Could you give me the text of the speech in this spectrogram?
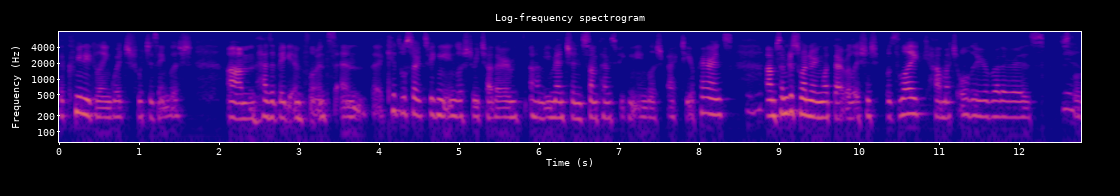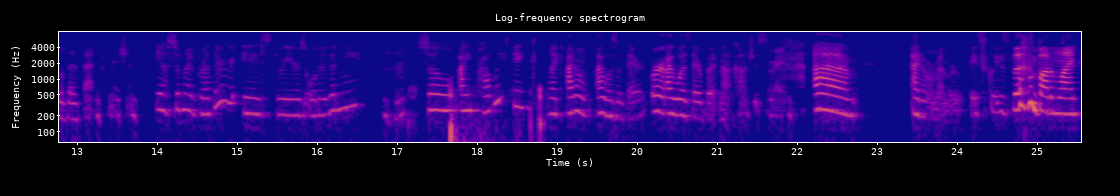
the community language, which is English, um, has a big influence, and the kids will start speaking English to each other. Um, you mentioned sometimes speaking English back to your parents, Mhm. um, so I'm just wondering what that relationship was like, how much older your brother is, just Yeah. a little bit of that information. Yeah, so my brother is three years older than me. Mhm. So I probably think like I don't I wasn't there. Or I was there but not conscious. Right. Um I don't remember basically is the bottom line.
